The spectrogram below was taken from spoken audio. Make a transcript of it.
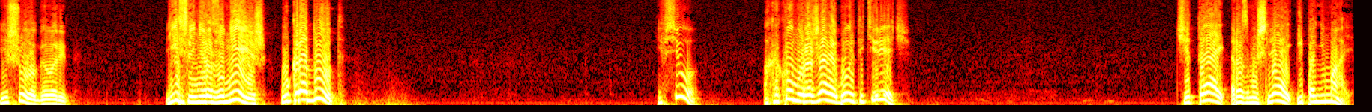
Ишуа говорит, если не разумеешь, украдут. И все. О каком урожае будет идти речь? Читай, размышляй и понимай.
